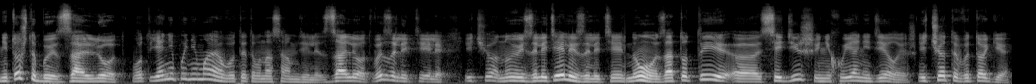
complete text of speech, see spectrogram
не то чтобы залет. Вот я не понимаю вот этого на самом деле. Залет, вы залетели, и чё? Ну, и залетели, и залетели. Ну, зато ты э, сидишь и нихуя не делаешь. И чё ты в итоге?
